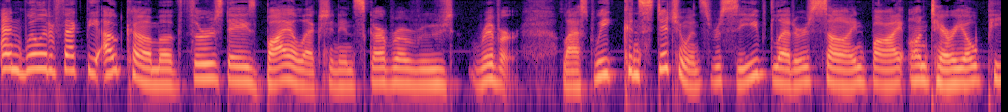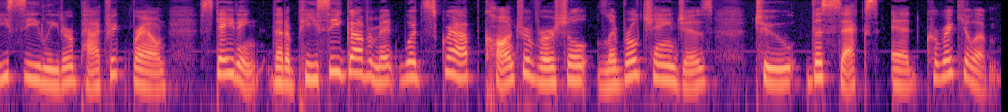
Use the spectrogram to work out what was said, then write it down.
And will it affect the outcome of Thursday's by election in Scarborough Rouge River? Last week, constituents received letters signed by Ontario PC leader Patrick Brown stating that a PC government would scrap controversial Liberal changes to the sex ed curriculum.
